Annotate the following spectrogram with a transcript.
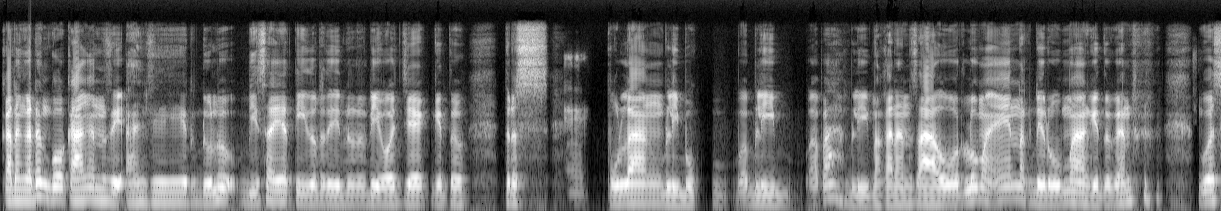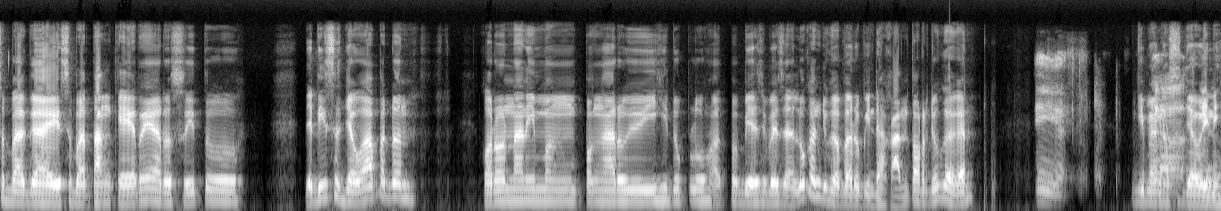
kadang-kadang gue kangen sih anjir dulu bisa ya tidur tidur di ojek gitu terus Hmm. pulang beli buk beli apa beli makanan sahur lu mah enak di rumah gitu kan gue sebagai sebatang kere harus itu jadi sejauh apa don corona nih mempengaruhi hidup lu atau biasa-biasa lu kan juga baru pindah kantor juga kan Iya. Gimana Ya, sejauh ini?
